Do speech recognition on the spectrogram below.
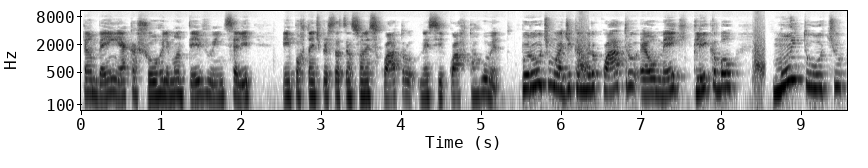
também é cachorro, ele manteve o índice ali. É importante prestar atenção nesse, quatro, nesse quarto argumento. Por último, a dica número 4 é o make clickable, muito útil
